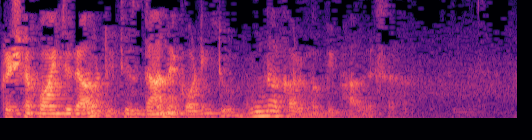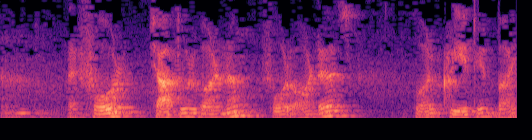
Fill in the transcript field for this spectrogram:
Krishna pointed out it is done according to Guna Karma Vibhavasa. Uh, four Chatur Varna, four orders, were created by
